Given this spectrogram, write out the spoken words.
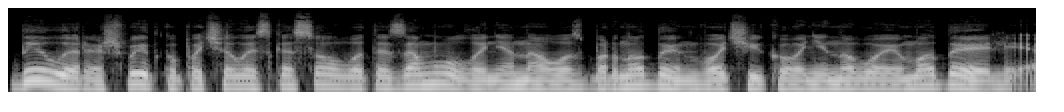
Дилери швидко почали скасовувати замовлення на Осборн 1 в очікуванні нової моделі.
